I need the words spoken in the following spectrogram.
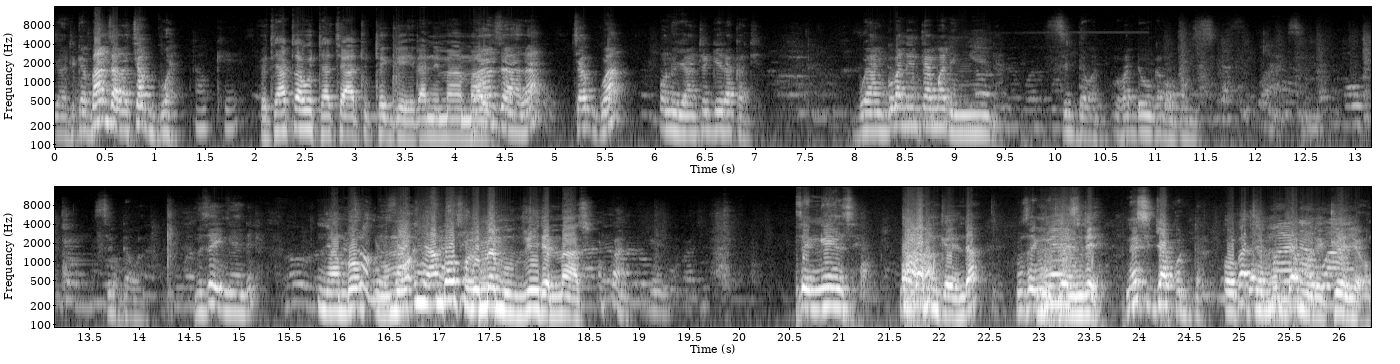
Yatiga banzaala kyaggwa. Okay etaatawe takyatutegeera ne maama banzaala kyaggwa ono yantegeera kati bwangoba nentambwa neŋŋenda sidda wano. Obaddewo nga mubulizi sidda wano. Muzeyi ŋŋende nyamba ofulume munviire mu maaso nze ŋŋenze oba mugenda mugende. naye sijja kudda. Oba temudda mulekeyo.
